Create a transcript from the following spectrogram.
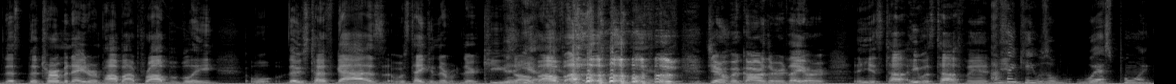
the, the Terminator and Popeye probably those tough guys was taking their, their cues Yeah, off, yeah, off, yeah. of General MacArthur. They are he is tough. He was tough, man. I He- think he was a West Point.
